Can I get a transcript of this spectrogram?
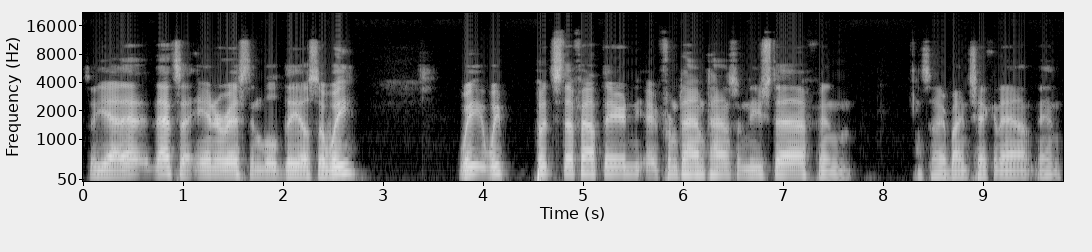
so yeah, that that's an interesting little deal. So we we we put stuff out there uh, from time to time, some new stuff, and so everybody can check it out. And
